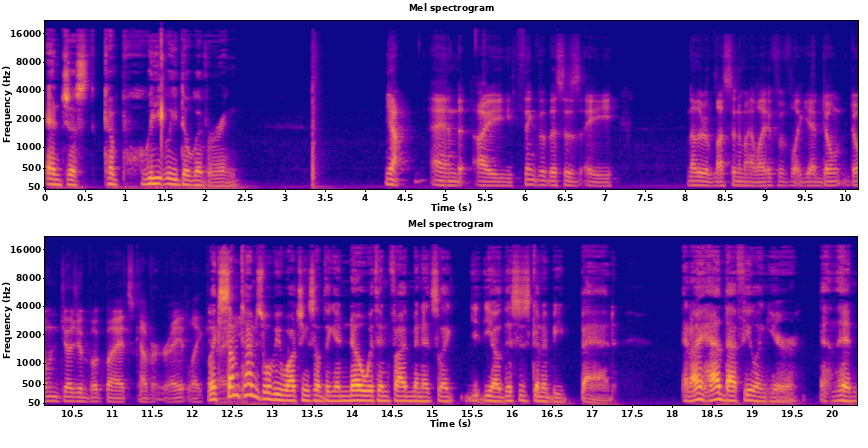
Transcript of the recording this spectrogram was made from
and just completely delivering. Yeah, and I think that this is a another lesson in my life of like yeah, don't don't judge a book by its cover, right? Like Like I, sometimes we'll be watching something and know within 5 minutes like you know this is going to be bad. And I had that feeling here and then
